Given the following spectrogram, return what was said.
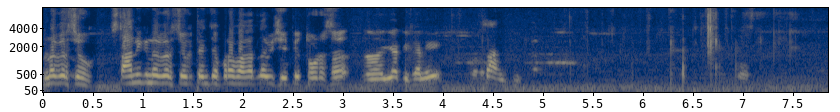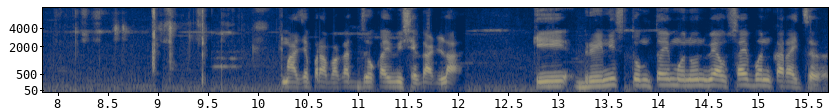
नगरसेवक स्थानिक नगरसेवक त्यांच्या प्रभागातला विषय ते थोडस या ठिकाणी सांगतील. माझ्या प्रभागात जो काही विषय काढला की ड्रेनेज तुमतंय म्हणून व्यवसाय बंद करायचं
